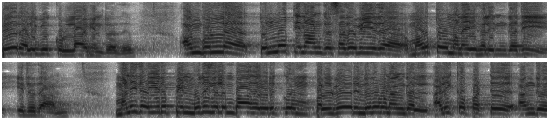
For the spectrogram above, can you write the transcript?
பேரழிவுக்குள்ளாகின்றது. அங்குள்ள தொண்ணூத்தி நான்கு சதவீத மருத்துவமனைகளின் கதி இதுதான். மனித இருப்பின் முதுகெலும்பாக இருக்கும் பல்வேறு நிறுவனங்கள் அளிக்கப்பட்டு அங்கு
